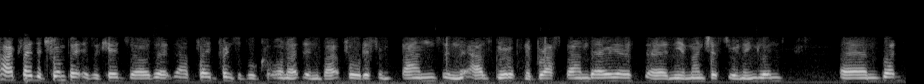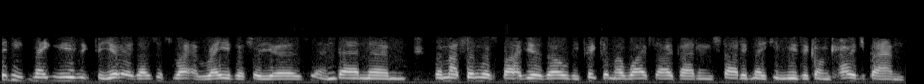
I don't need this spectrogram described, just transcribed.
I played the trumpet as a kid, so I, played principal cornet in about four different bands, and I grew up in a brass band area uh, near Manchester in England. Um, but didn't make music for years. I was just like a raver for years. And then um, when my son was five years old, he picked up my wife's iPad and started making music on GarageBand.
